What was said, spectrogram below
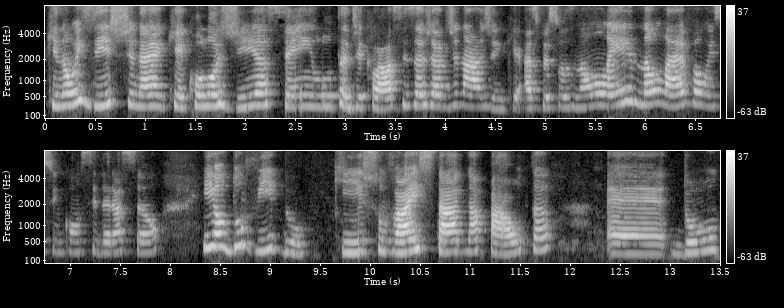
Que não existe, né? Que ecologia sem luta de classes é jardinagem, que as pessoas não leem, não levam isso em consideração. E eu duvido que isso vai estar na pauta é, do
